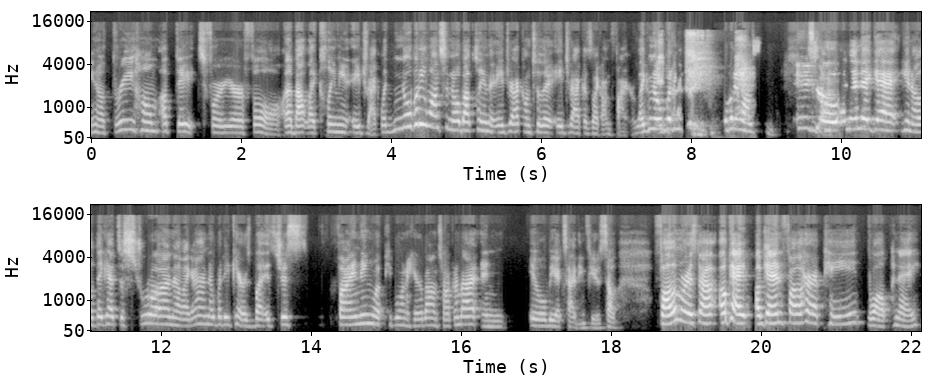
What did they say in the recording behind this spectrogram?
you know, three home updates for your full about like cleaning your HVAC. Like nobody wants to know about cleaning their HVAC until their HVAC is like on fire. Like nobody, exactly. nobody wants. To. Exactly. So and then they get, you know, they get destroyed and they're like, ah, nobody cares. But it's just finding what people want to hear about and talking about, it, and it will be exciting for you. So Follow Marissa. Okay, again, follow her at Pain, well, Pane,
